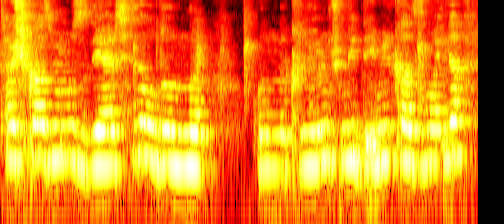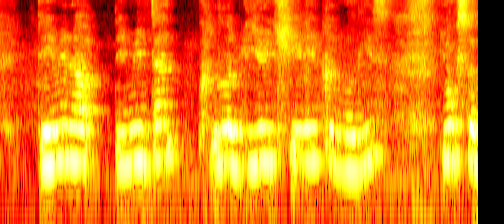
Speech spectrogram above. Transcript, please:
Taş kazmamız değersiz olduğundan onunla kırıyorum. Çünkü demir kazmayla demir demirden kırılabilecek şeyleri kırmalıyız. Yoksa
